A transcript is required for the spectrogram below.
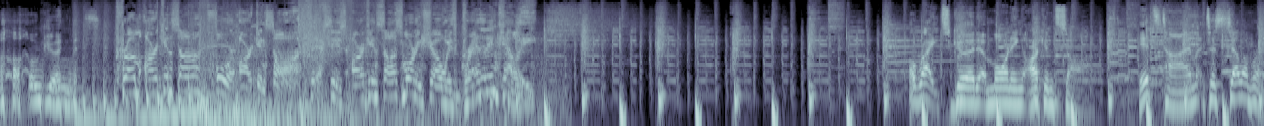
oh goodness. From Arkansas for Arkansas. This is Arkansas's Morning Show with Brandon and Kelly. All right, good morning, Arkansas. It's time to celebrate.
